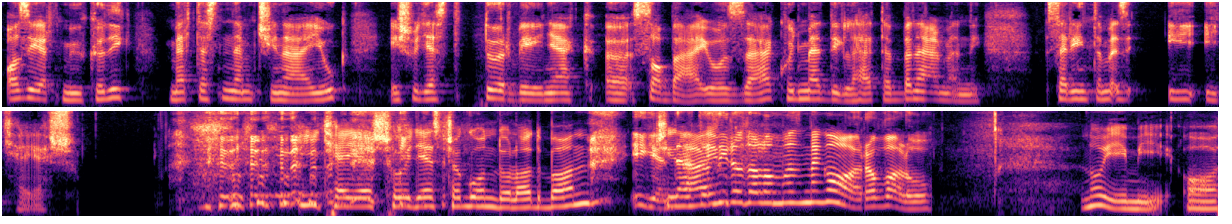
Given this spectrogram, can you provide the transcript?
azért működik, mert ezt nem csináljuk, és hogy ezt törvények szabályozzák, hogy meddig lehet ebben elmenni. Szerintem ez így, így helyes. Így helyes, hogy ez csak gondolatban Igen, de csináljuk. hát az irodalom az meg arra való. Noémi, a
